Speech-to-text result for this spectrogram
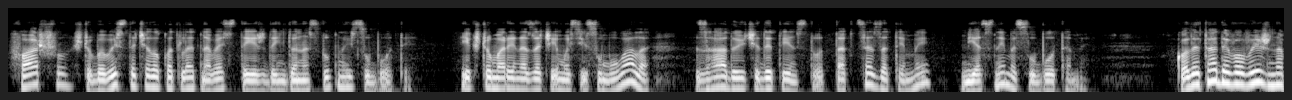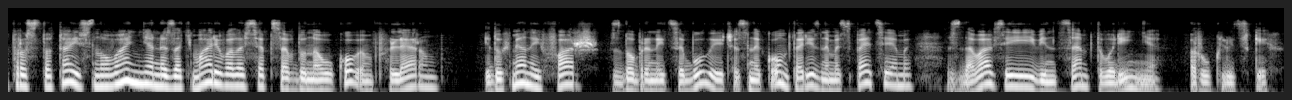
фаршу, щоби вистачило котлет на весь тиждень до наступної суботи. Якщо Марина за чимось і сумувала, згадуючи дитинство, так це за тими м'ясними суботами. Коли та дивовижна простота існування не затьмарювалася псевдонауковим флером, і духмяний фарш, здобрений цибулею, чесником та різними спеціями, здавався їй вінцем творіння рук людських.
